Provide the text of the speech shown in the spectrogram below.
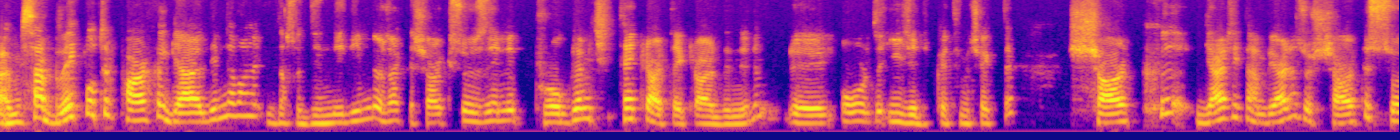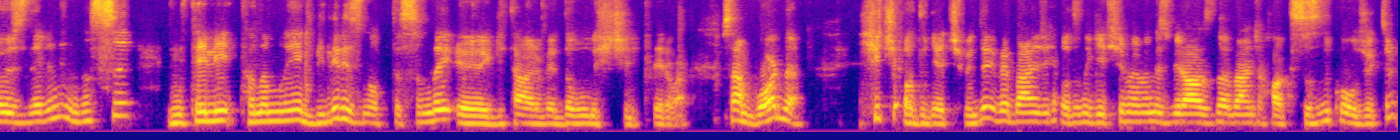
Yani mesela Blackwater Park'a geldiğimde ben nasıl dinlediğimde özellikle şarkı sözlerini program için tekrar tekrar dinledim. Ee, orada iyice dikkatimi çekti. Şarkı gerçekten bir yerden sonra şarkı sözlerini nasıl niteli tanımlayabiliriz noktasında e, gitar ve davul işçilikleri var. Sen bu arada hiç adı geçmedi ve bence adını geçirmememiz biraz da bence haksızlık olacaktır.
